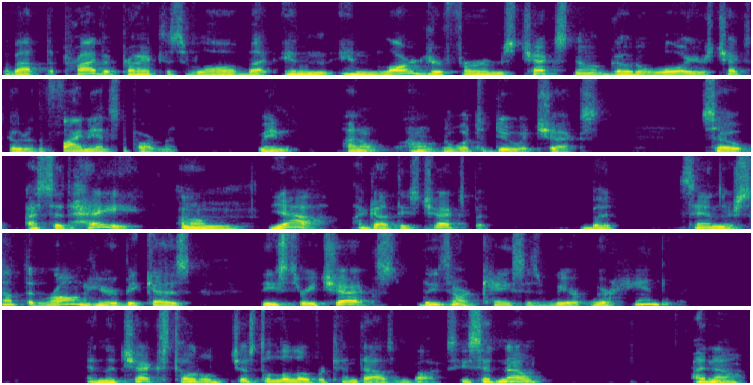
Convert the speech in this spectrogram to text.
about the private practice of law, but in in larger firms, checks don't go to lawyers. Checks go to the finance department. I mean, I don't I don't know what to do with checks. So I said, "Hey, um, yeah, I got these checks, but but Sam, there's something wrong here because these three checks, these aren't cases we're we're handling." And the checks totaled just a little over 10,000 bucks. He said, No, I know.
